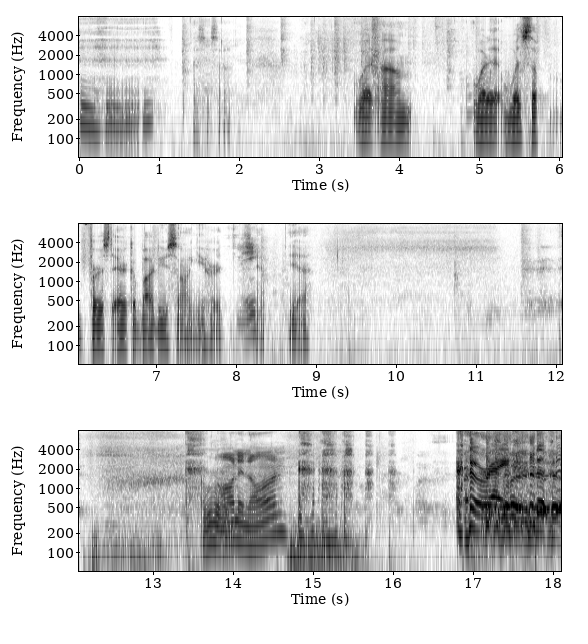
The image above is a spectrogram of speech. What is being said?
hmm That's what's up. What um, what what's the first Erykah Badu song you heard? Me? Sam? Yeah. Remember. On and on. right. The,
